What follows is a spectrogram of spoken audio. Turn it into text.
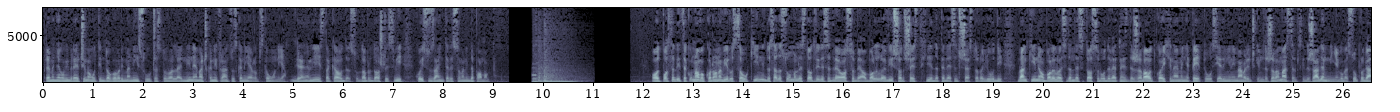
Prema njegovim rečima, u tim dogovorima nisu učestvovale ni Nemačka, ni Francuska, ni Evropska unija. Grenell je istakao da su dobrodošli svi koji su zainteresovani da Armagh. Od posledica novog koronavirusa u Kini do sada su umrle 132 osobe, a obolilo je više od 6056 ljudi. Van Kine obolilo je 70 osoba u 19 država, od kojih je najmanje pet u Sjedinjenim američkim državama. Srpski državljan i njegova supruga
